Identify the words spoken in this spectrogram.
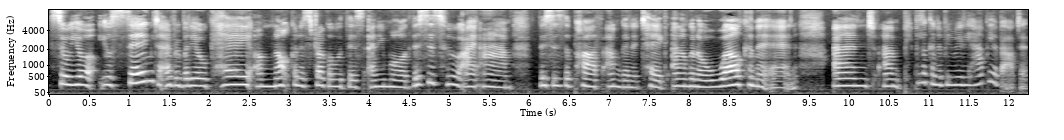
So you're you're saying to everybody, okay, I'm not going to struggle with this anymore. This is who I am. This is the path I'm going to take, and I'm going to welcome it in, and um, people are going to be really happy about it.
